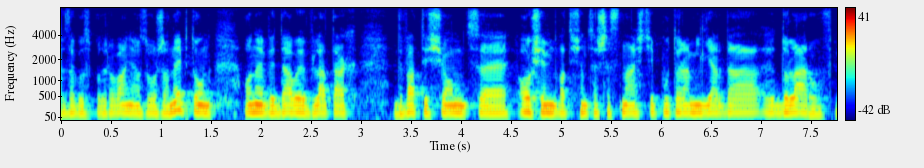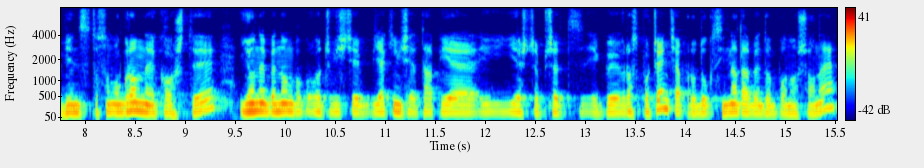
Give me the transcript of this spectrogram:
zagospodarowania złoża Neptun. One wydały w latach 2008-2016 1,5 miliarda e, dolarów, więc to są ogromne koszty i one będą oczywiście w jakimś etapie jeszcze przed jakby rozpoczęcia produkcji nadal będą ponoszone,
